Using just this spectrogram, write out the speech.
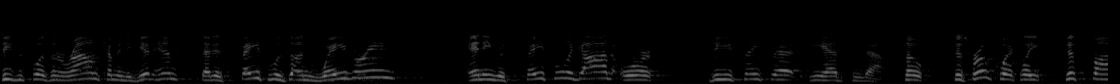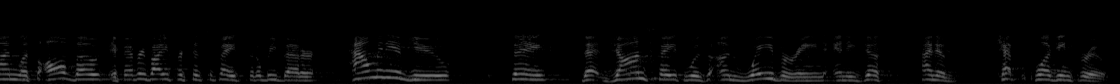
Jesus wasn't around coming to get him, that his faith was unwavering and he was faithful to God? Or do you think that he had some doubt? So, just real quickly, just fun, let's all vote. If everybody participates, it'll be better. How many of you think that John's faith was unwavering and he just kind of kept plugging through?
